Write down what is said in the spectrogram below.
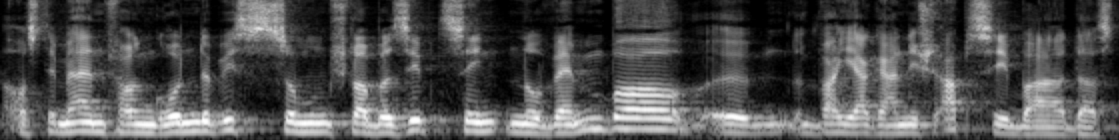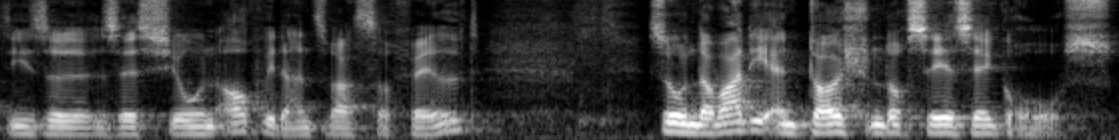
Aus dem einfachen Grunde bis zum, ich glaube, 17. November war ja gar nicht absehbar, dass diese Session auch wieder ins Wasser fällt. So, und da war die Enttäuschung doch sehr, sehr groß.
